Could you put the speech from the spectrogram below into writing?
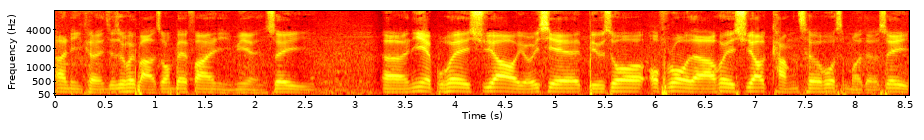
那你可能就是会把装备放在里面，所以。呃，你也不会需要有一些，比如说 off road 啊，会需要扛车或什么的。所以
